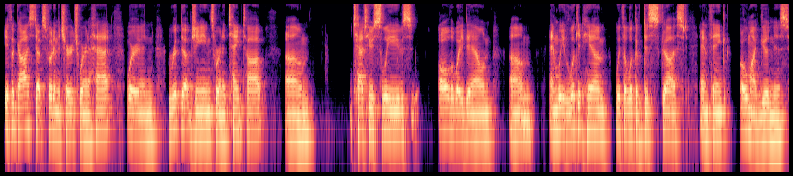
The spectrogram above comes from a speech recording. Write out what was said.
if a guy steps foot in the church wearing a hat, wearing ripped up jeans, wearing a tank top, um, tattoo sleeves all the way down, um, and we look at him with a look of disgust and think, "Oh my goodness,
